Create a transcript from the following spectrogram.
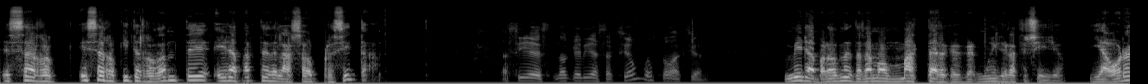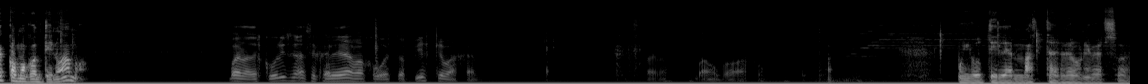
esa, ro- esa roquita rodante era parte de la sorpresita. Así es, no querías acción, pues toma acción. Mira, para dónde tenemos un máster que- muy graciosillo. Y ahora, ¿cómo continuamos? Bueno, descubrís unas escaleras bajo vuestros pies que bajan. Bueno, vamos para abajo. Muy útil el máster del universo. ¿eh?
